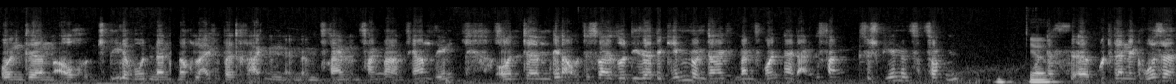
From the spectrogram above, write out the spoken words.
und ähm, auch Spiele wurden dann noch live übertragen im, im, im freien empfangbaren Fernsehen. Und ähm, genau, das war so dieser Beginn und da habe ich mit meinen Freunden halt angefangen zu spielen und zu zocken. Ja. Und das äh, wurde dann eine große,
